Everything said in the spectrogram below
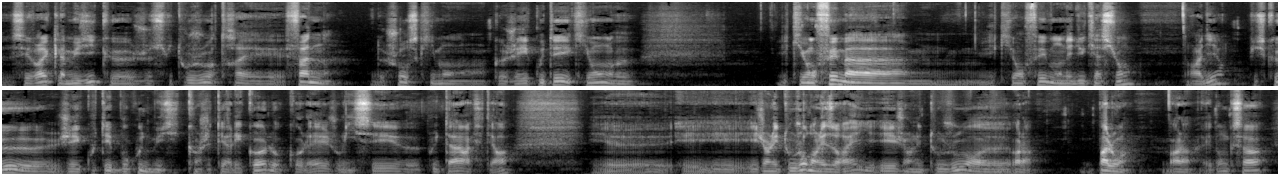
c'est vrai que la musique, je suis toujours très fan de choses qui m'ont que j'ai écoutées et qui ont et qui ont fait ma et qui ont fait mon éducation, on va dire, puisque j'ai écouté beaucoup de musique quand j'étais à l'école, au collège, au lycée, plus tard, etc. et, j'en ai toujours dans les oreilles et j'en ai toujours, voilà, pas loin. Voilà. Et donc ça,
